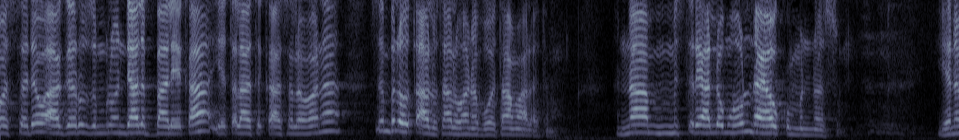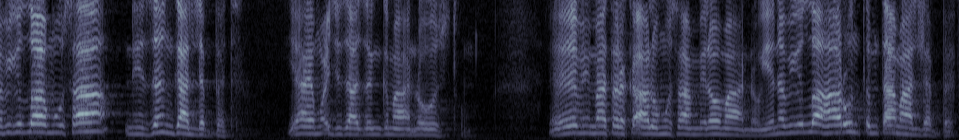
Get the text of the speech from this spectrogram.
ወሰደው። አገሩ ዝም ብሎ እንዳልባል እቃ የጥላት እቃ ስለሆነ ዝም ብለው ጣሉት አልሆነ ቦታ ማለት ነው። እና ምስጢር ያለው መሆኑን አያውቁም እነሱ የነቢዩላህ ሙሳ ዘንግ አለበት። ያ የሙዕጅዛ ዘንግ ማለት ነው ውስጡ? ሚማ ተረከ አሉ ሙሳ የሚለው ማለት ነው የነቢዩላህ ሀሩን ጥምጣም አለበት።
